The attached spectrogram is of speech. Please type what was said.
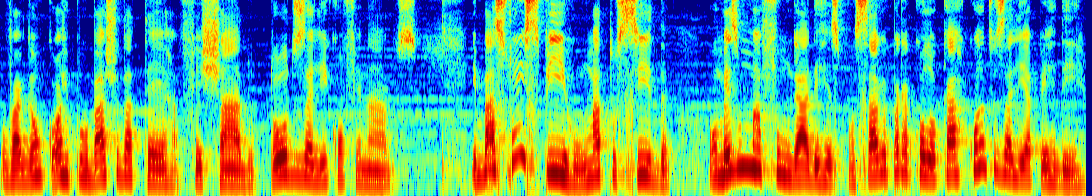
O vagão corre por baixo da terra, fechado, todos ali confinados. E basta um espirro, uma tossida ou mesmo uma fungada irresponsável para colocar quantos ali a perder.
